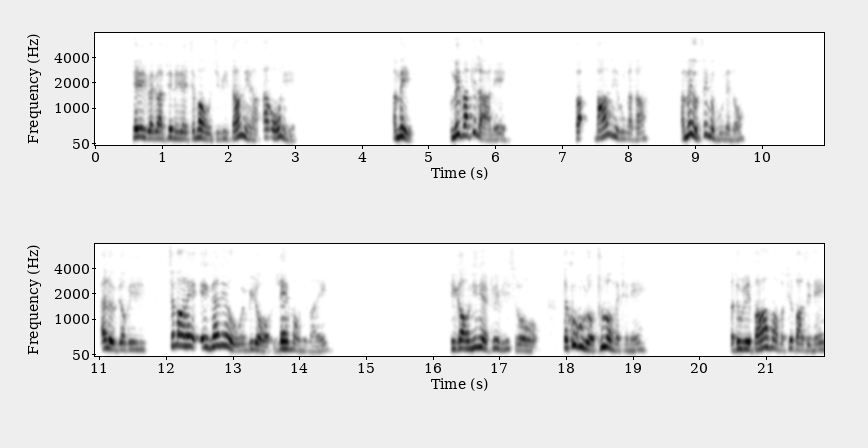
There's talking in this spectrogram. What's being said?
။ထိတ်ထိတ်ပြပြဖြစ်နေတဲ့ကျမကိုကြည့်ပြီးတားငယ်ကအံ့ဩနေတယ်။အမေအမေဘာဖြစ်လာလဲ။ ဘာဘာမှမဖြစ်ဘူးငါသား။အမေကိုစိတ်မပူနဲ့နော်။အဲ့လိုပြောပြီးကျမလည်းအိမ်ခန်းထဲကိုဝင်ပြီးတော့လဲမောင်နေပါတယ်။ဒီကောင်ကြီးနဲ့တွေ့ပြီဆိုတော့တခုခုတော့ထူတော့မယ်ထင်တယ်ဘသူတွေဘာမှမဖြစ်ပါစေနဲ့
